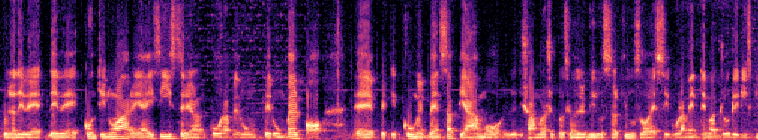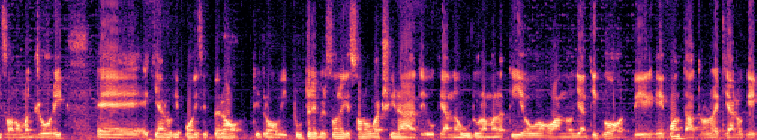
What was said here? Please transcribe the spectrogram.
quella deve, deve continuare a esistere ancora per un, per un bel po', eh, perché come ben sappiamo diciamo, la circolazione del virus al chiuso è sicuramente maggiore, i rischi sono maggiori, eh, è chiaro che poi se però ti trovi tutte le persone che sono vaccinate o che hanno avuto la malattia o, o hanno gli anticorpi e, e, quant'altro, allora è chiaro che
